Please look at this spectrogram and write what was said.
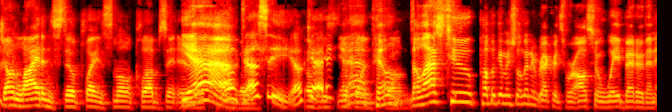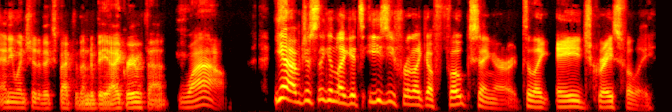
John Lydon's still playing small clubs in, in Yeah. Oh, does he? Okay. he's Yeah, Pill. The last two Public Image Limited records were also way better than anyone should have expected them to be. I agree with that. Wow. Yeah, I'm just thinking like it's easy for like a folk singer to like age gracefully.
